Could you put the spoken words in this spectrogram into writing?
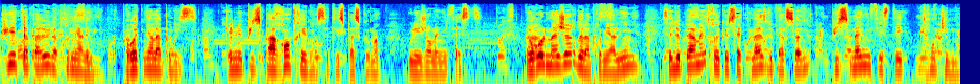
Puis est apparue la première ligne, pour retenir la police, qu'elle ne puisse pas rentrer dans cet espace commun où les gens manifestent. Le rôle majeur de la première ligne, c'est de permettre que cette masse de personnes puisse manifester tranquillement.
